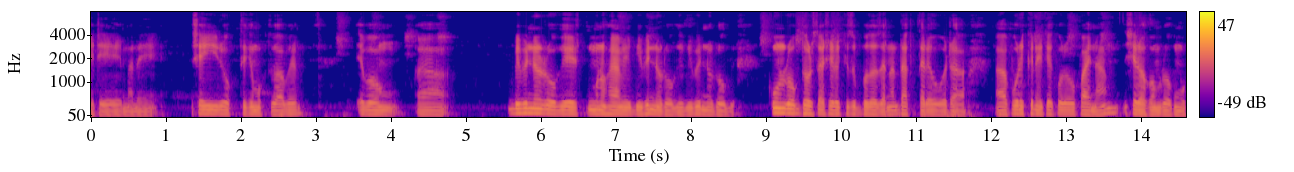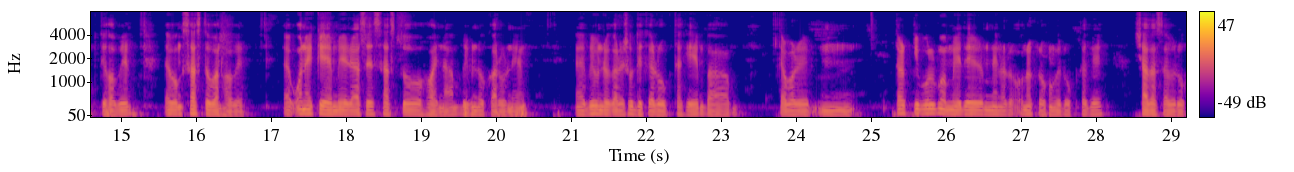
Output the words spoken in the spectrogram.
এটি মানে সেই রোগ থেকে মুক্তি পাবে এবং বিভিন্ন রোগের মনে হয় আমি বিভিন্ন রোগী, বিভিন্ন রোগ, কোন রোগ ধরছে আসলে কিছু বোঝা যায় না, ডাক্তারেও এটা পরীক্ষা নিরীক্ষা করেও পায় না, সেরকম রোগ মুক্তি হবে এবং স্বাস্থ্যবান হবে। অনেকে মেয়ের আছে, স্বাস্থ্য হয় না বিভিন্ন কারণে বিভিন্ন কারণে সুদিকার রোগ থাকে বা তারপরে তার কি বলব, মেয়েদের মেয়ের অনেক রকমের রোগ থাকে, সাদা সাদা রোগ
